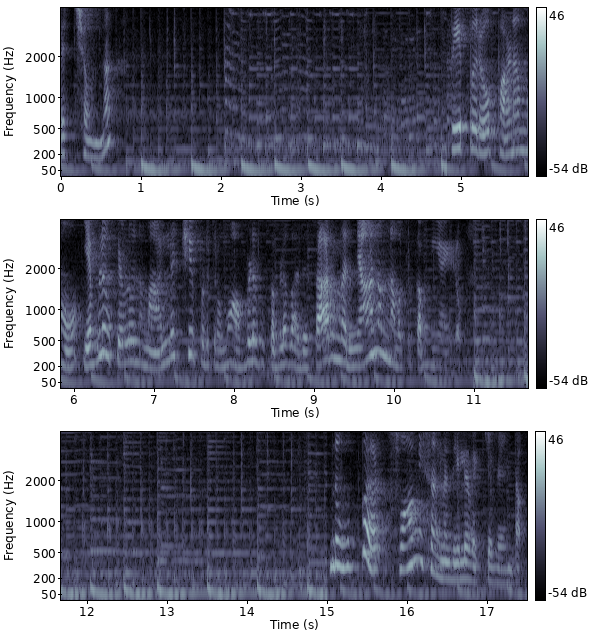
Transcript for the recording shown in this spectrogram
வச்சோம்னா பேப்பரோ பணமோ எவ்வளவுக்கு எவ்வளோ நம்ம அலட்சியப்படுத்துகிறோமோ அவ்வளவுக்கு அவ்வளவு அது சார்ந்த ஞானம் நமக்கு கம்மியாயிடும். இந்த உப்பை சுவாமி சன்னதியில் வைக்க வேண்டாம்.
